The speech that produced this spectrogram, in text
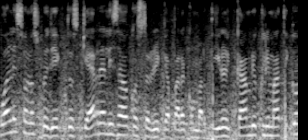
¿cuáles son los proyectos que ha realizado Costa Rica para combatir el cambio climático?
